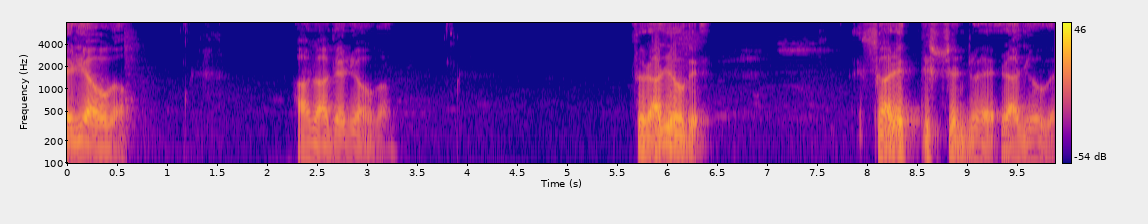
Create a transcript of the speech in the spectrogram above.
ایریا ہوگا آزاد ایریا ہوگا تو راضی ہو گئے سارے کرسچن جو ہے راضی ہو گئے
